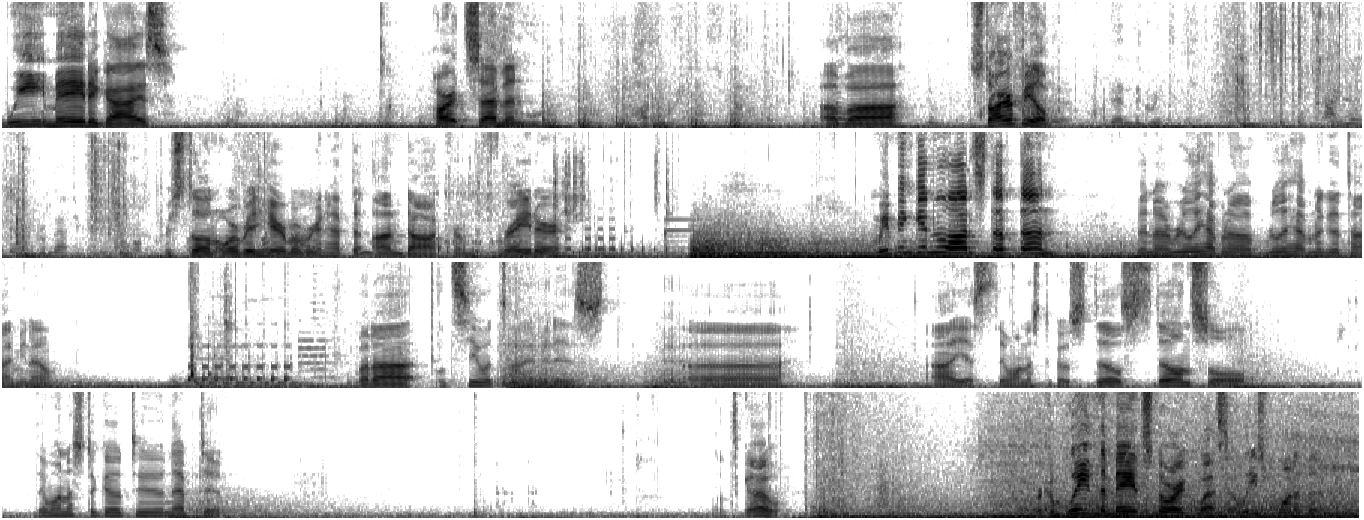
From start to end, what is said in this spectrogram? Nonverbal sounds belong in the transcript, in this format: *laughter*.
We made it, guys. Part 7 of, uh, Starfield. Then the greatest. I know that's grammatically impossible. We're still in orbit here, but we're gonna have to undock from the freighter. We've been getting a lot of stuff done. Been uh, really having a really having a good time, you know. But uh, let's see what time it is. Ah yes, they want us to go still still in Sol. They want us to go to Neptune. Let's go. We're completing the main story quest, at least one of them.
